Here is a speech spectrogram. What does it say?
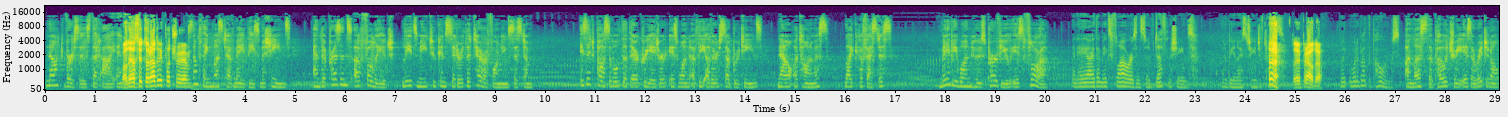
not verses that I enjoy. Ale ja si to rád vypočujem. Something must have made these machines, and the presence of foliage leads me to consider the terraforming system. Is it possible that their creator is one of the other subroutines, now autonomous, like Hephaestus? Maybe one whose purview is flora. An AI that makes flowers instead of death machines. That'd be a nice change of Ha, pace. to je pravda. But what about the poems? Unless the poetry is original,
